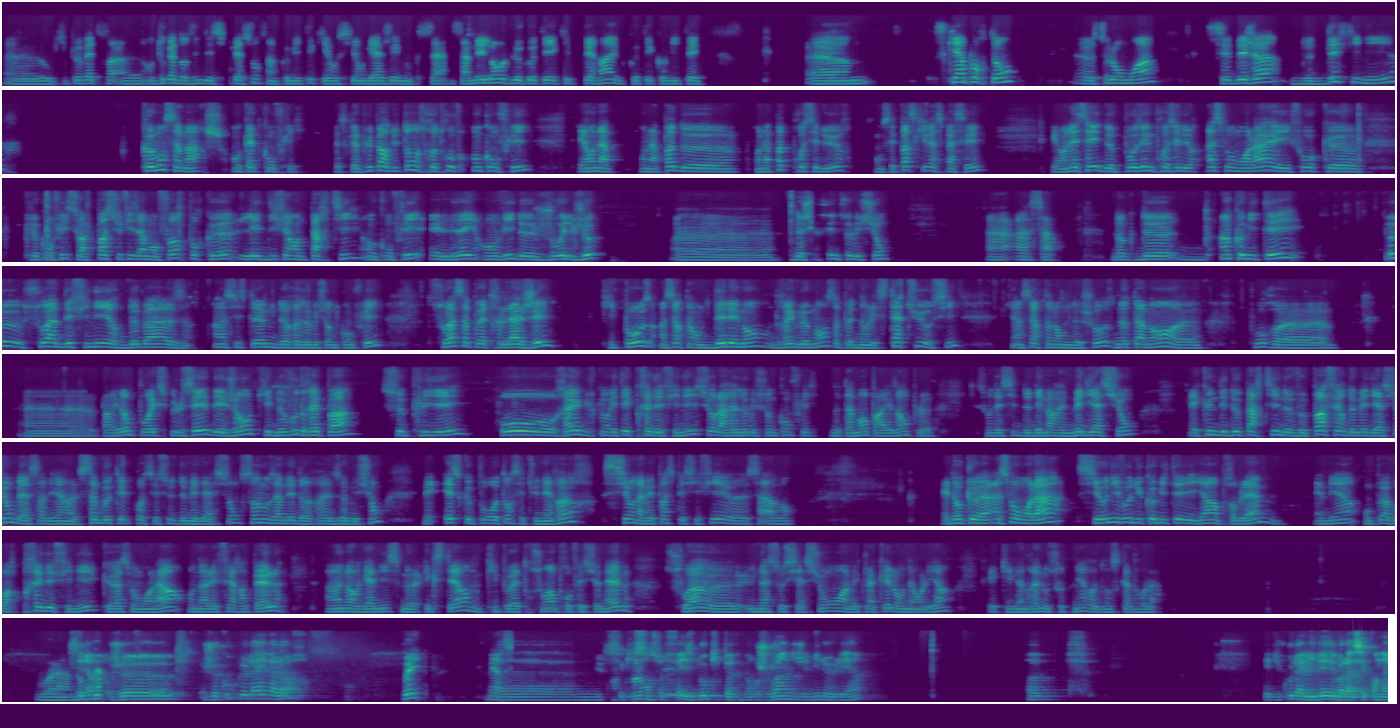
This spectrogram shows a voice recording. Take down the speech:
euh, ou qui peuvent être, euh, en tout cas dans une des situations, c'est un comité qui est aussi engagé. Donc, ça, ça mélange le côté équipe terrain et le côté comité. Euh, ce qui est important, euh, selon moi, c'est déjà de définir comment ça marche en cas de conflit. Parce que la plupart du temps, on se retrouve en conflit et on n'a on pas, de, on pas de procédure, on ne sait pas ce qui va se passer, et on essaye de poser une procédure à ce moment-là, et il faut que, que le conflit soit pas suffisamment fort pour que les différentes parties en conflit, elles aient envie de jouer le jeu, euh, de chercher une solution à, ça. Donc, de, un comité peut soit définir de base un système de résolution de conflit, soit ça peut être l'AG qui pose un certain nombre d'éléments, de règlements, ça peut être dans les statuts aussi, qui a un certain nombre de choses, notamment euh, pour, euh, euh, par exemple, pour expulser des gens qui ne voudraient pas se plier aux règles qui ont été prédéfinies sur la résolution de conflit. Notamment, par exemple, si on décide de démarrer une médiation, et qu'une des deux parties ne veut pas faire de médiation, bien, ça vient saboter le processus de médiation sans nous amener de résolution. Mais est-ce que pour autant c'est une erreur si on n'avait pas spécifié euh, ça avant? Et donc euh, à ce moment-là, si au niveau du comité il y a un problème, eh bien, on peut avoir prédéfini qu'à ce moment-là, on allait faire appel à un organisme externe qui peut être soit un professionnel, soit une association avec laquelle on est en lien et qui viendrait nous soutenir dans ce cadre-là. Voilà. Donc je, je, coupe le live alors? Oui, merci. Euh, ceux qui sont sur Facebook, ils peuvent me rejoindre, j'ai mis le lien. Hop. Et du coup, là, l'idée, voilà, c'est qu'on a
